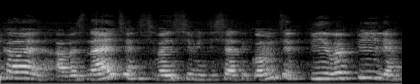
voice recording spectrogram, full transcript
Николаевна, а вы знаете, сегодня в 70-й комнате пиво пили.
